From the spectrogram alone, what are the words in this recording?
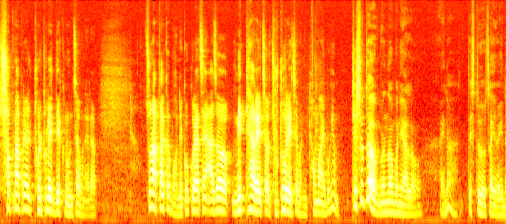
सपना पनि अलिक ठुल्ठुलै देख्नुहुन्छ भनेर। चुनाव ताका भनेको कुरा चाहिँ आज मिथ्या रहेछ झुटो रहेछ भन्ने ठाउँमा आइपुग्यौँ। त्यसो त नबनिहाल्यो होइन? त्यस्तो चाहिँ होइन।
